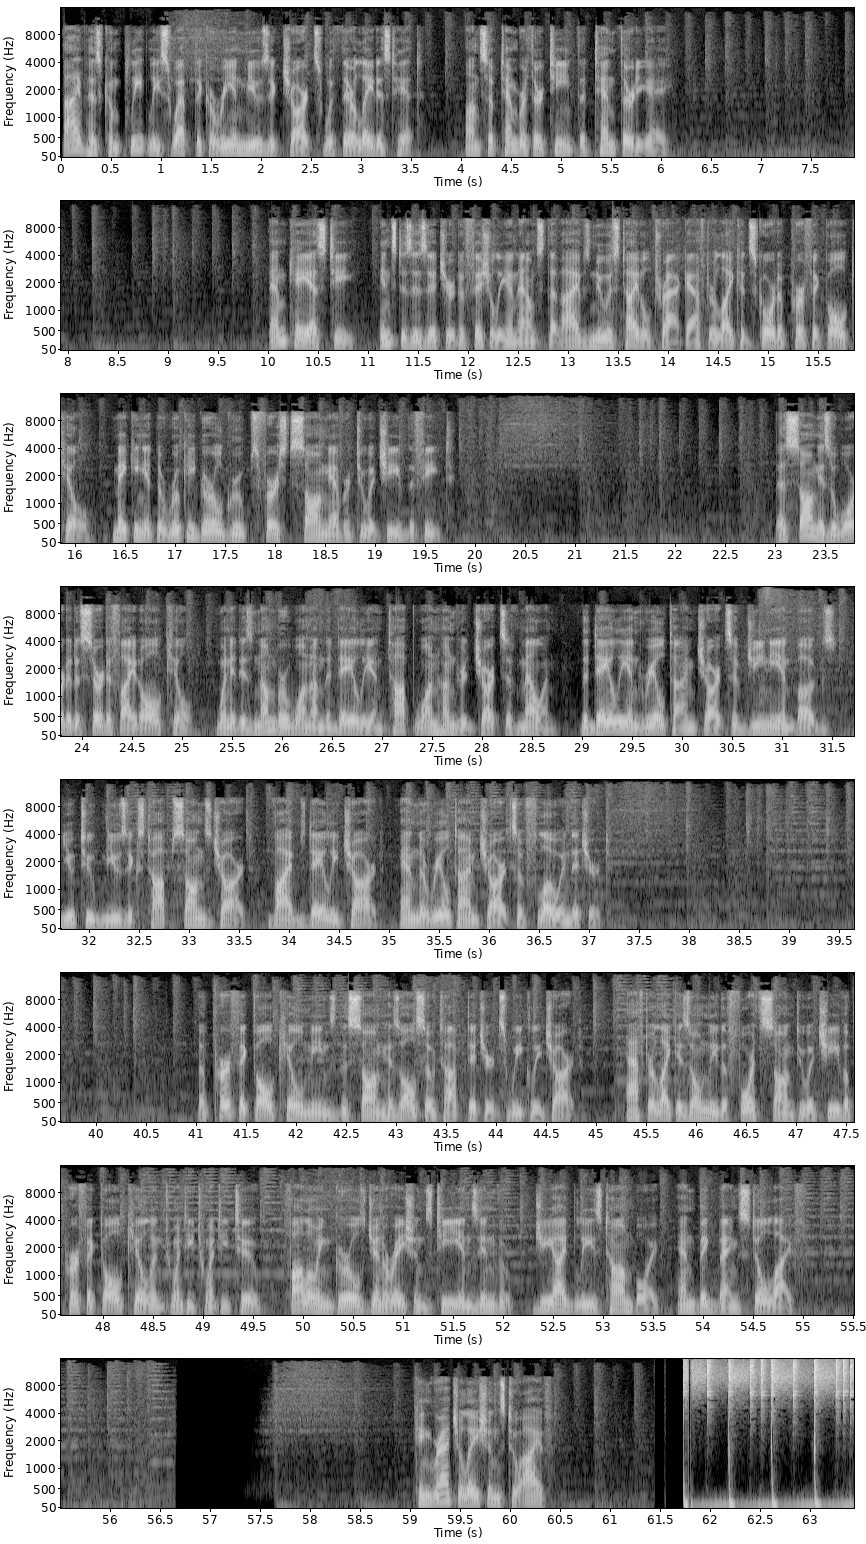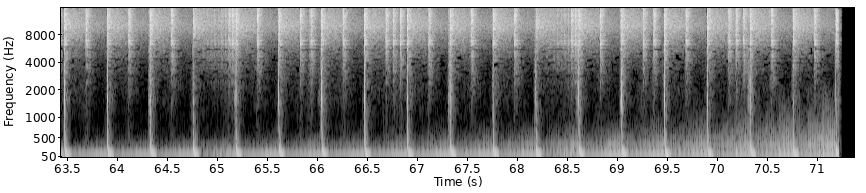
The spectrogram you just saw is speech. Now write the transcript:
IVE has completely swept the Korean music charts with their latest hit. On September 13 at 10:30 a. MKST, Instiz's iChart officially announced that IVE's newest title track After Like had scored a perfect all-kill, making it the rookie girl group's first song ever to achieve the feat. The song is awarded a certified all-kill when it is number one on the daily and top 100 charts of Melon, the daily and real-time charts of Genie and Bugs, YouTube Music's top songs chart, Vibes daily chart, and the real-time charts of FLO and iChart. A perfect all-kill means the song has also topped iChart's weekly chart. After Like is only the fourth song to achieve a perfect all-kill in 2022, following Girls' Generation's T and Zinvu, (G)I-DLE's Tomboy, and Big Bang's Still Life. Congratulations to IVE.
